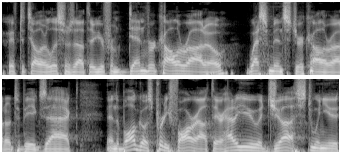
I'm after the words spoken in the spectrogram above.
we have to tell our listeners out there you're from Denver, Colorado, Westminster, Colorado, to be exact. And the ball goes pretty far out there. How do you adjust when you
